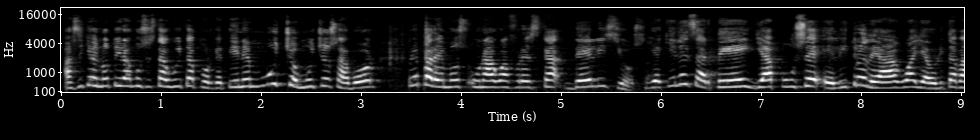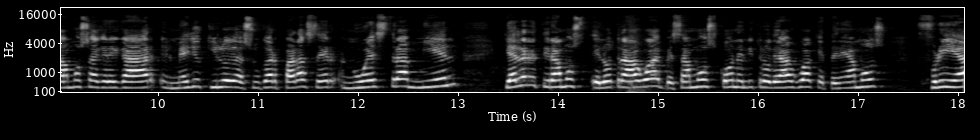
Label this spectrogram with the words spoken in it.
Así que no tiramos esta agüita porque tiene mucho, mucho sabor. Preparemos un agua fresca deliciosa. Y aquí en el sartén ya puse el litro de agua y ahorita vamos a agregar el medio kilo de azúcar para hacer nuestra miel ya le retiramos el otra agua, empezamos con el litro de agua que teníamos fría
